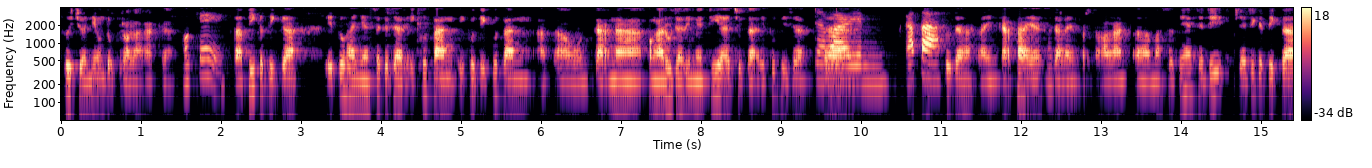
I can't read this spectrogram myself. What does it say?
tujuannya untuk berolahraga. Oke. Okay. Tapi ketika itu hanya sekedar ikutan, ikut-ikutan atau karena pengaruh dari media juga itu bisa se lain kata. Sudah lain kata ya, okay. sudah lain persoalan. E, maksudnya jadi jadi ketika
